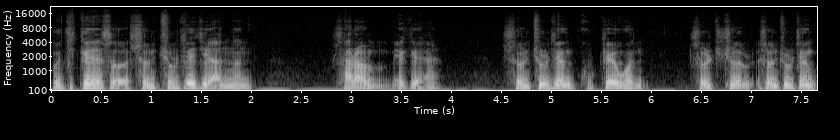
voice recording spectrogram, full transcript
어떻게 해서 선출되지 않는 사람에게 선출된 국회의원, 선출, 선출된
